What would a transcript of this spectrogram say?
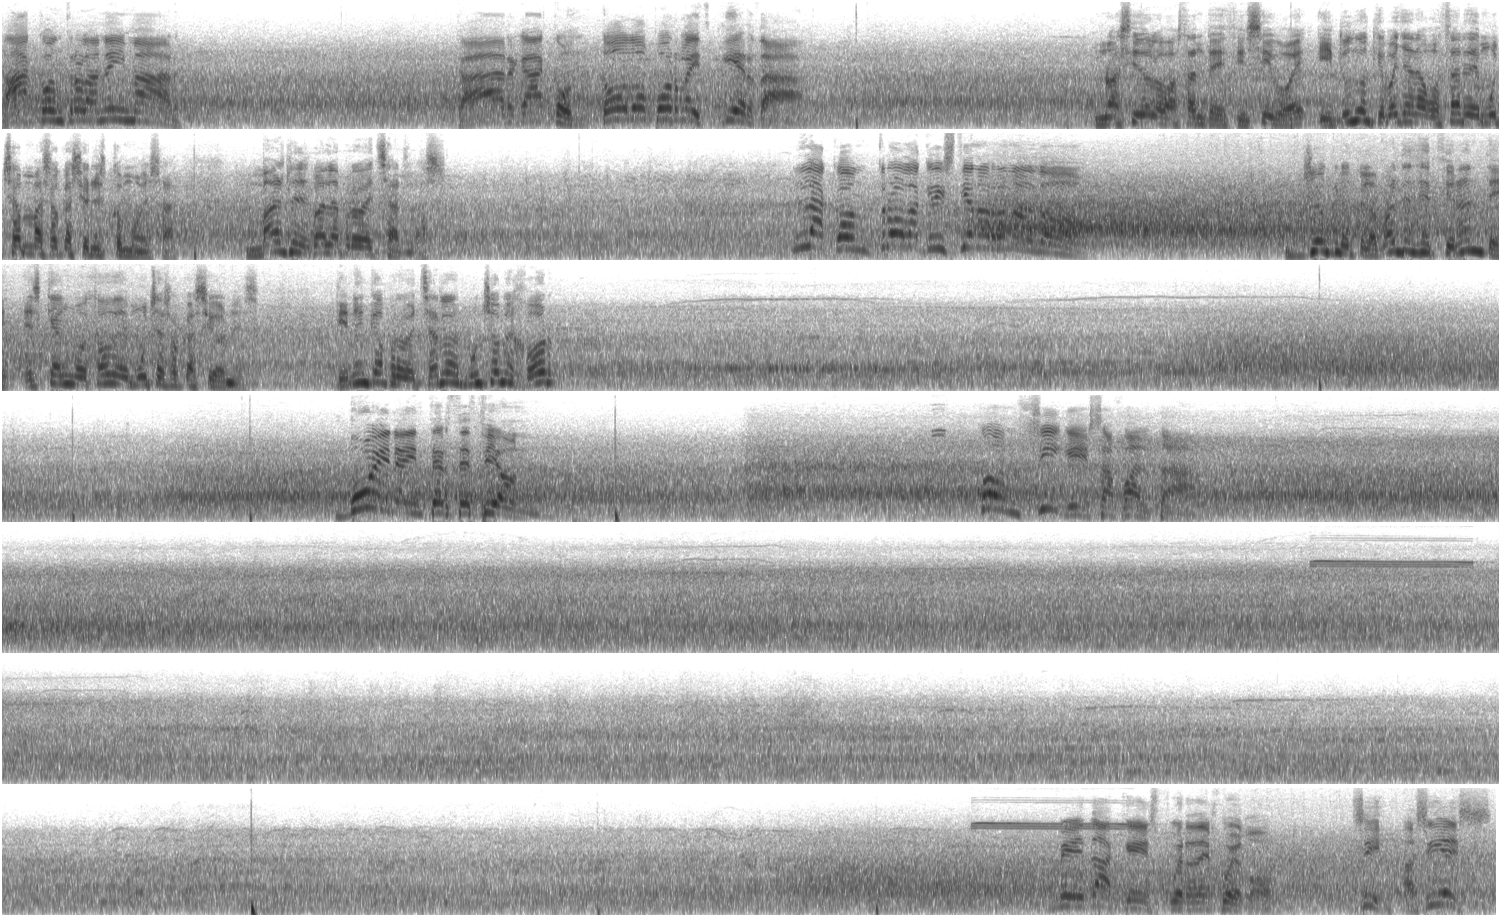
La controla Neymar. Carga con todo por la izquierda. No ha sido lo bastante decisivo, ¿eh? Y dudo que vayan a gozar de muchas más ocasiones como esa. Más les vale aprovecharlas. La controla Cristiano Ronaldo. Yo creo que lo más decepcionante es que han gozado de muchas ocasiones. Tienen que aprovecharlas mucho mejor. Buena intercepción. Consigue esa falta. Que es fuera de juego. Sí, así es.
